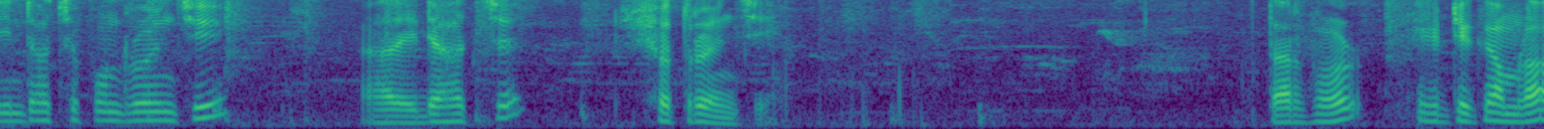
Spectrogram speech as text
তিনটা হচ্ছে পনেরো ইঞ্চি, আর এটা হচ্ছে সতেরো ইঞ্চি। তারপর এটিকে আমরা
